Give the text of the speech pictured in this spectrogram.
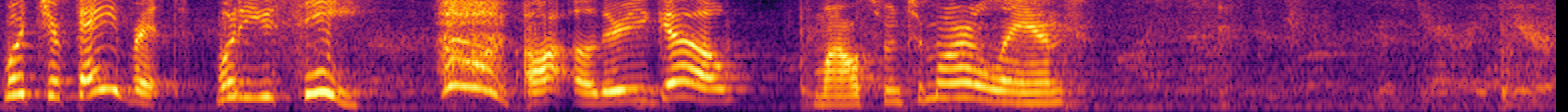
What's your favorite? What do you see? Uh-oh, there you go. Miles from Tomorrowland. This guy right here.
